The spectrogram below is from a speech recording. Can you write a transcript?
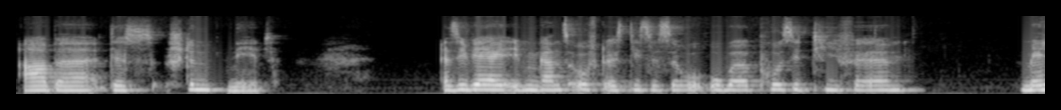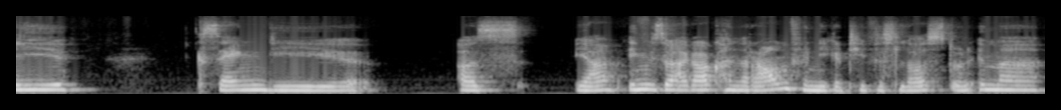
Aber das stimmt nicht. Also ich wäre eben ganz oft als diese so oberpositive Melli gesehen, die aus, ja, irgendwie so auch gar keinen Raum für Negatives lässt und immer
